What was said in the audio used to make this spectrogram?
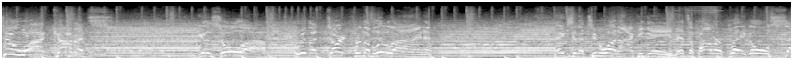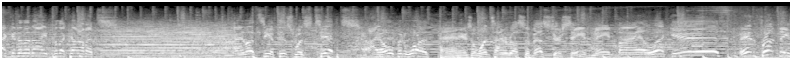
2-1 Komets. Gazzola with a dart from the blue line. Makes it a 2-1 hockey game. It's a power play goal, second of the night for the Komets. And let's see if this was tipped. I hope it was. And here's a one-timer by Sylvester. Save made by Leckis. In front, they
